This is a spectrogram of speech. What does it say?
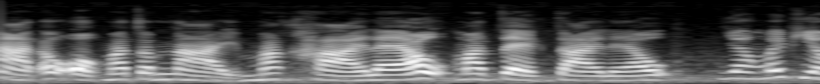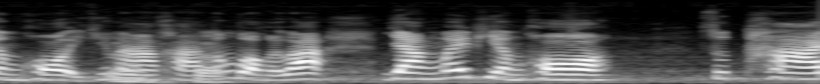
นาดเอาออกมาจำหน่ายมาขายแล้วมาแจกจ่ายแล้ว ยังไม่เพียงพออีกที่มาอ่าครัค่ะบต้องบอกเลยว่ายังไม่เพียงพอ สุดท้าย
